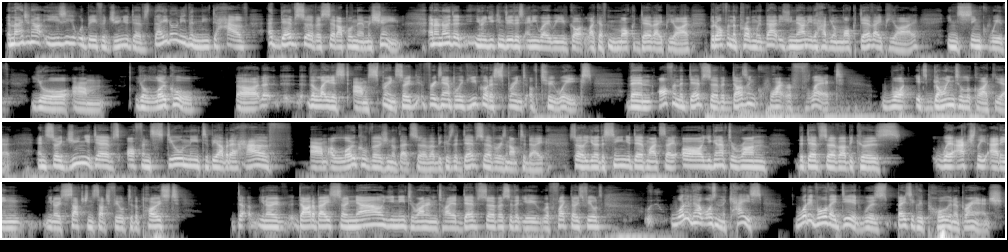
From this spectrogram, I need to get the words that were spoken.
Imagine how easy it would be for junior devs. They don't even need to have a dev server set up on their machine. And I know that you know you can do this anyway where you've got like a mock dev API, but often the problem with that is you now need to have your mock dev API in sync with your um, your local uh, the, the latest um, sprint. So, for example, if you've got a sprint of two weeks, then often the dev server doesn't quite reflect what it's going to look like yet. And so junior devs often still need to be able to have um, a local version of that server because the dev server isn't up to date. So, you know, the senior dev might say, oh, you're going to have to run the dev server because we're actually adding, you know, such and such field to the post you know database so now you need to run an entire dev server so that you reflect those fields what if that wasn't the case what if all they did was basically pull in a branch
